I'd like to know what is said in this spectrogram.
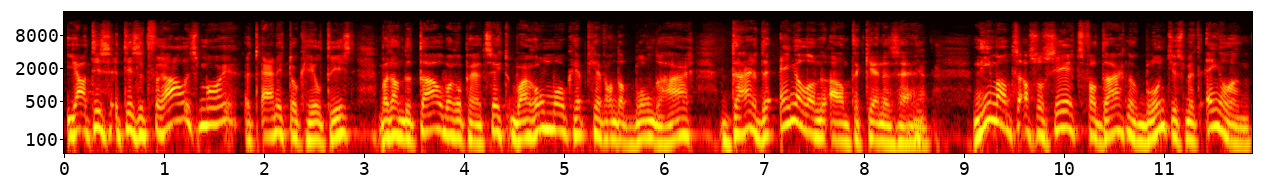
ja, het, is, het, is, het verhaal is mooi, het eindigt ook heel triest. Maar dan de taal waarop hij het zegt. Waarom ook hebt jij van dat blonde haar daar de engelen aan te kennen zijn? Niemand associeert vandaag nog blondjes met engelen.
